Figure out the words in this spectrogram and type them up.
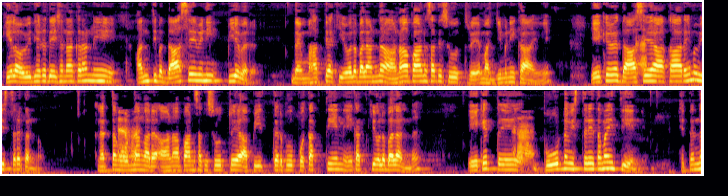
කියලා ওই විදිහට දේශනා කරන්නේ අන්තිම 16 වෙනි පියවර. දැන් මහත්ය කියවලා බලන්න ආනාපාන සති සූත්‍රය මජ්ක්‍ධිම නිකායේ ඒකේ 16 ආකාරයෙන්ම විස්තර කරනවා. නැත්තම් ඕනනම් අර ආනාපාන සති සූත්‍රය අපි කරපු පොතක් තියෙන ඒකත් කියවලා බලන්න. ඒකෙත් ඒ පූර්ණ විස්තරය තමයි තියෙන්නේ. එතන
